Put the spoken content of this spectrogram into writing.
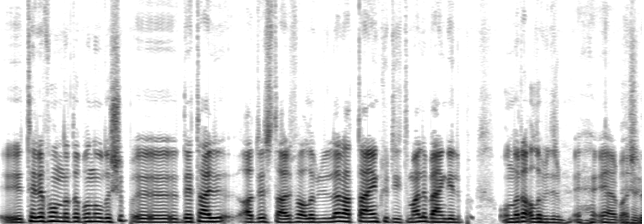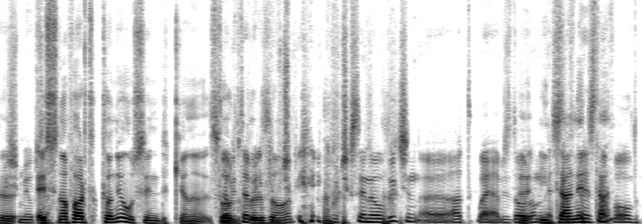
E, telefonla da bana ulaşıp e, detaylı adres tarifi alabilirler. Hatta en kötü ihtimalle ben gelip onları alabilirim eğer başka bir Ee, işim yoksa. Esnaf artık tanıyor mu senin dükkanı tabii sordukları tabii iki zaman? buçuk, iki buçuk sene olduğu için e, artık bayağı biz de Ee, oranın internetten? esnafı olduk.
